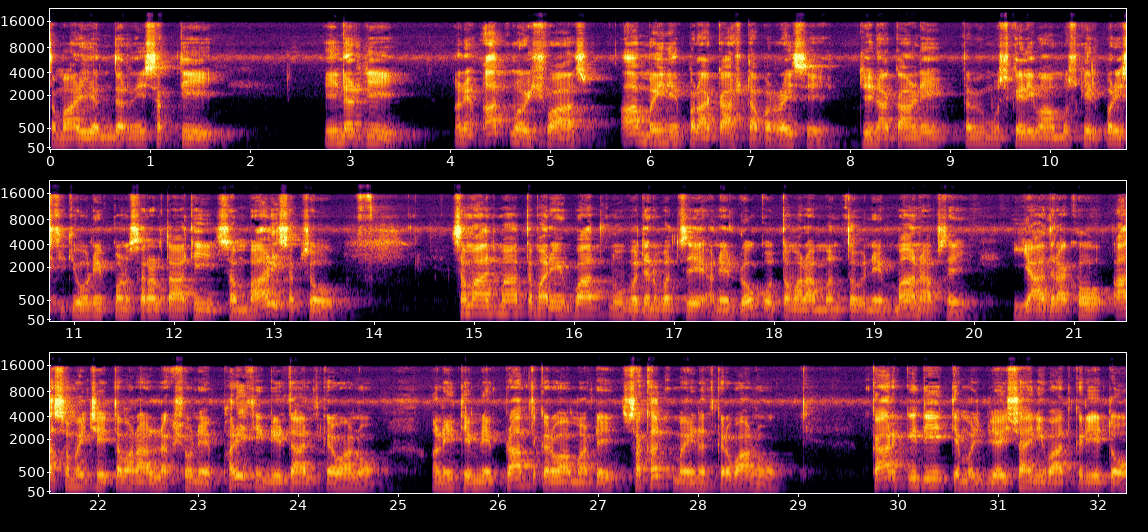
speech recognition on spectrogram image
તમારી અંદરની શક્તિ, એનર્જી અને આત્મવિશ્વાસ આ મહિને પરાકાષ્ઠા પર રહેશે. જેના કારણે તમે મુશ્કેલીમાં મુશ્કેલ પરિસ્થિતિઓને પણ સરળતાથી સંભાળી શકશો. સમાજમાં તમારી વાતનું વજન વધશે અને લોકો તમારા મંતવ્યને માન આપશે. યાદ રાખો, આ સમય છે તમારા લક્ષ્યોને ફરીથી નિર્ધારિત કરવાનો અને તેમને પ્રાપ્ત કરવા માટે સખત મહેનત કરવાનો. કારકિર્દી તેમજ વ્યવસાયની વાત કરીએ તો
